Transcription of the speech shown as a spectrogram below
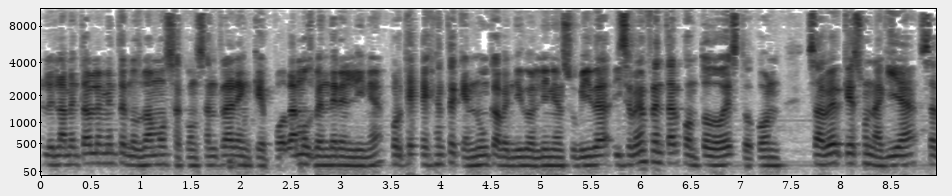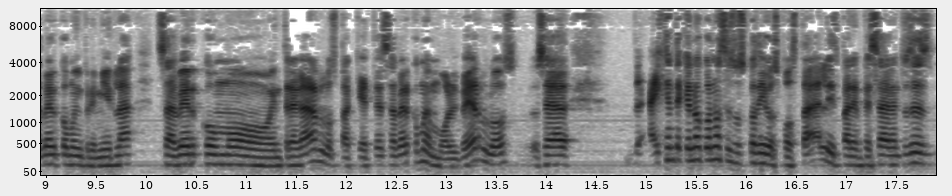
lamentablemente nos vamos a concentrar en que podamos vender en línea, porque hay gente que nunca ha vendido en línea en su vida y se va a enfrentar con todo esto, con saber qué es una guía, saber cómo imprimirla, saber cómo entregar los paquetes, saber cómo envolverlos, o sea, hay gente que no conoce esos códigos postales para empezar, entonces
